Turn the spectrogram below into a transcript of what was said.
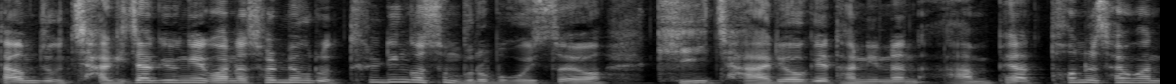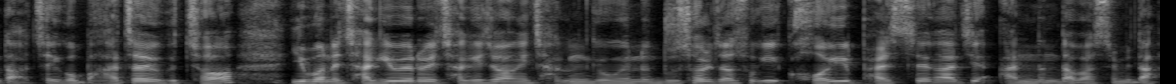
다음 중 자기작용에 관한 설명으로 틀린 것은 물어보고 있어요. 기자력의 단위는 암페어 턴을 사용한다. 자, 이거 맞아요. 그쵸? 이번에 자기외로의 자기저항이 작은 경우에는 누설자속이 거의 발생하지 않는다. 맞습니다.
